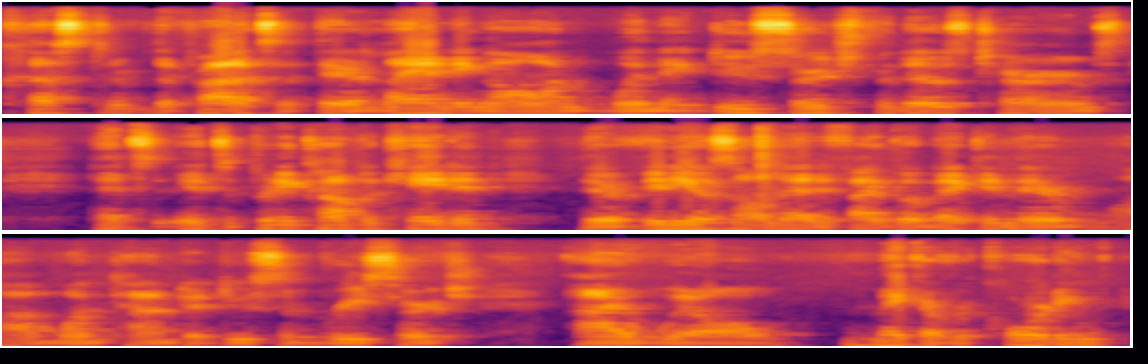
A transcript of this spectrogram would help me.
custom the products that they're landing on when they do search for those terms. That's it's a pretty complicated. There are videos on that. If I go back in there um, one time to do some research, I will make a recording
